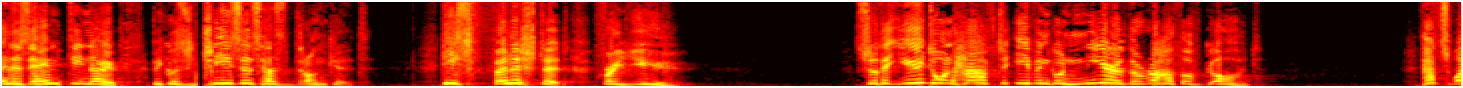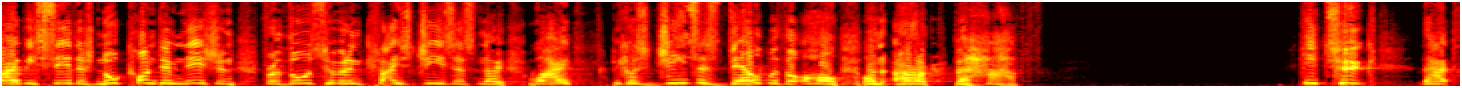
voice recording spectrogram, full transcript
it is empty now because Jesus has drunk it. He's finished it for you. So that you don't have to even go near the wrath of God. That's why we say there's no condemnation for those who are in Christ Jesus now. Why? Because Jesus dealt with it all on our behalf. He took that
